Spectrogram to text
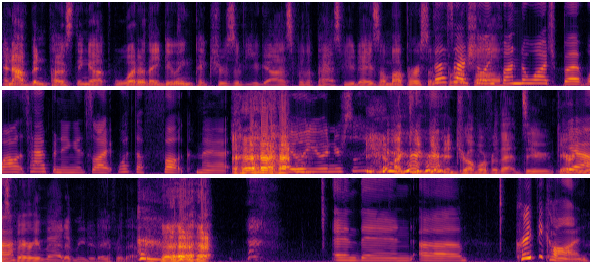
and I've been posting up what are they doing pictures of you guys for the past few days on my personal That's profile. actually fun to watch, but while it's happening, it's like, what the fuck, Matt? Kill you in your sleep. I keep getting in trouble for that too. Carrie was very mad at me today for that. and then, uh, CreepyCon.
